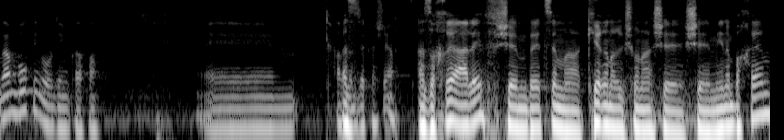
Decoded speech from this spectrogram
גם בוקינג עובדים ככה. אמ, אבל אז, זה קשה. אז אחרי א', שהם בעצם הקרן הראשונה שהאמינה בכם,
